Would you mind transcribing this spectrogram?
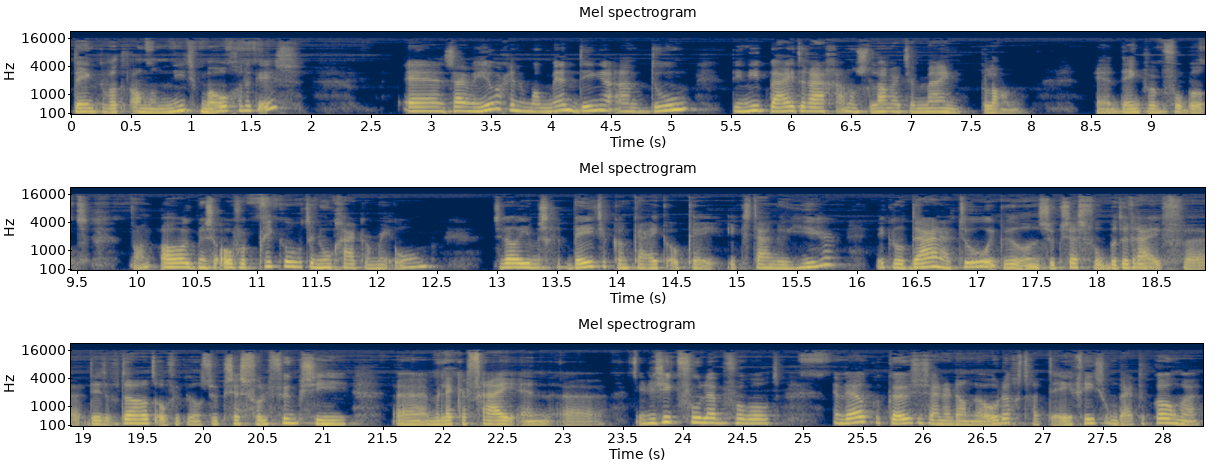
denken wat allemaal niet mogelijk is. En zijn we heel erg in het moment dingen aan het doen die niet bijdragen aan ons langetermijnplan. En denken we bijvoorbeeld van, oh, ik ben zo overprikkeld en hoe ga ik ermee om? Terwijl je misschien beter kan kijken, oké, ik sta nu hier ik wil daar naartoe, ik wil een succesvol bedrijf, uh, dit of dat, of ik wil een succesvolle functie, uh, me lekker vrij en uh, energiek voelen bijvoorbeeld. En welke keuzes zijn er dan nodig, strategisch, om daar te komen?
